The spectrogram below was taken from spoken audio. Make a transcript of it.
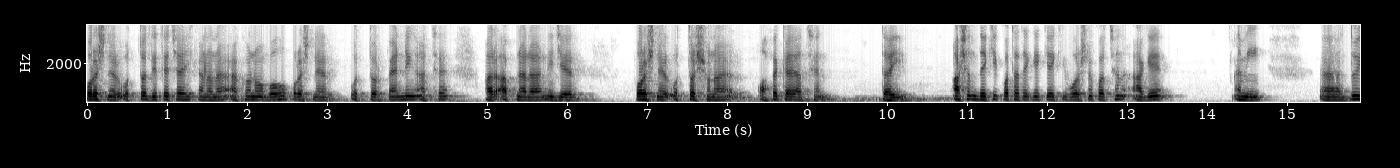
প্রশ্নের উত্তর দিতে চাই, কেননা এখনও বহু প্রশ্নের উত্তর পেন্ডিং আছে আর আপনারা নিজের প্রশ্নের উত্তর শোনার অপেক্ষায় আছেন। তাই আসুন দেখি কোথা থেকে কে কী প্রশ্ন করছেন। আগে আমি দুই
